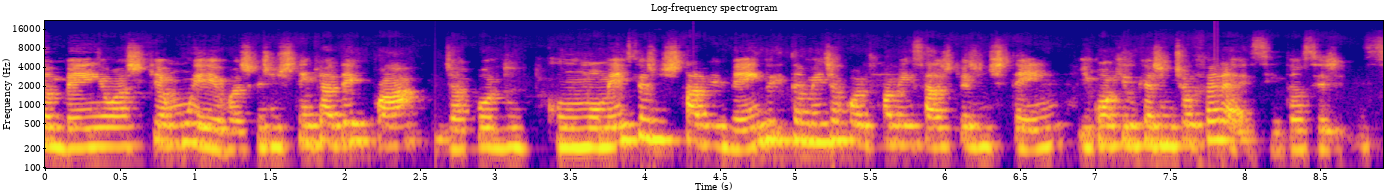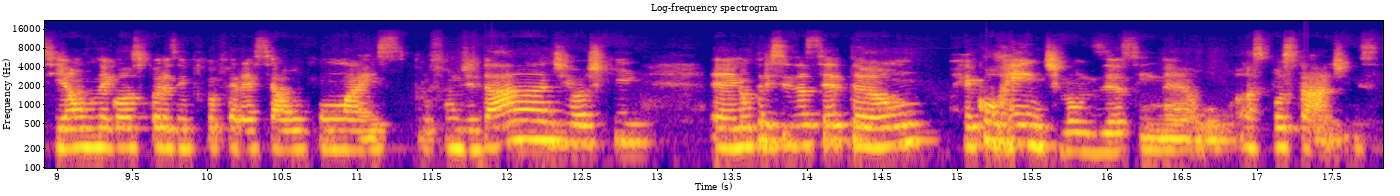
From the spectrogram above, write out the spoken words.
também eu acho que é um erro. Acho que a gente tem que adequar de acordo com o momento que a gente está vivendo e também de acordo com a mensagem que a gente tem e com aquilo que a gente oferece. Então, se, se é um negócio, por exemplo, que oferece algo com mais profundidade, eu acho que é, não precisa ser tão recorrente, vamos dizer assim, né, as postagens.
